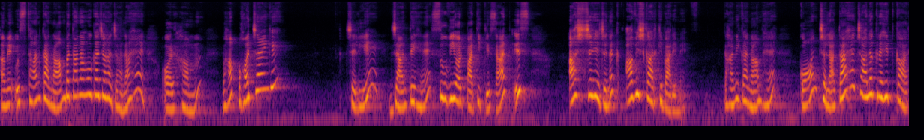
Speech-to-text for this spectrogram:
हमें उस स्थान का नाम बताना होगा जहाँ जाना है, और हम वहाँ पहुँच जाएँगे। चलिए, जानते हैं सूवी और पाती के साथ इस आश्चर्यजनक आविष्कार के बारे में। कहानी का नाम है, कौन चलाता है चालक रहित कार?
